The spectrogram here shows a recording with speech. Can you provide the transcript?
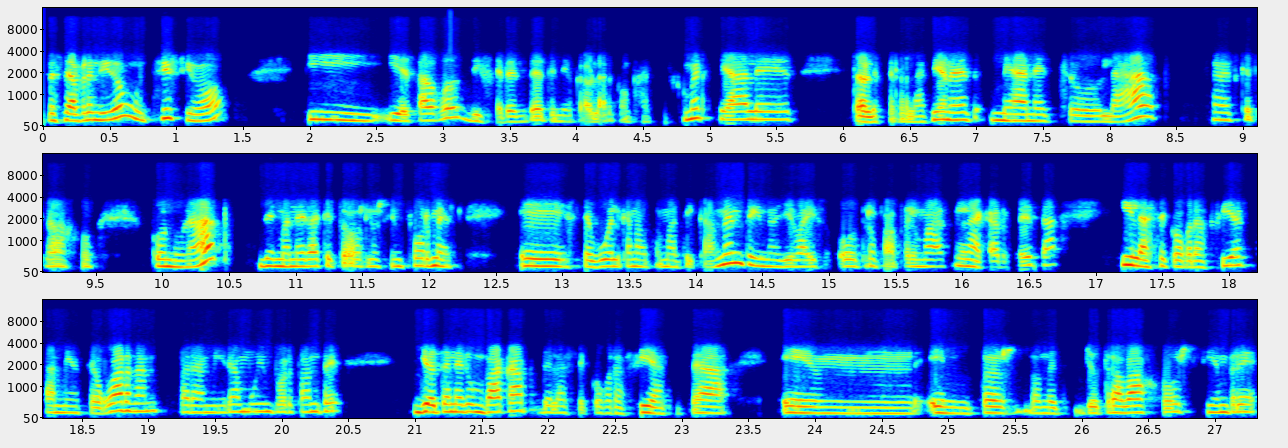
Pues he aprendido muchísimo y, y, es algo diferente. He tenido que hablar con jefes comerciales, establecer relaciones. Me han hecho la app, sabes que trabajo con una app, de manera que todos los informes eh, se vuelcan automáticamente y no lleváis otro papel más en la carpeta. Y las ecografías también se guardan. Para mí era muy importante yo tener un backup de las ecografías. O sea, eh, en todos donde yo trabajo siempre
